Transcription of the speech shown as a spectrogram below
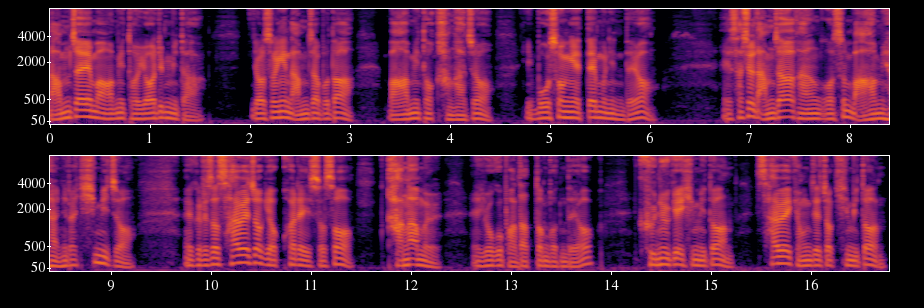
남자의 마음이 더 여립니다. 여성이 남자보다 마음이 더 강하죠. 이 모성애 때문인데요. 예, 사실 남자가 강한 것은 마음이 아니라 힘이죠. 예, 그래서 사회적 역할에 있어서 강함을 요구받았던 건데요. 근육의 힘이던 사회 경제적 힘이던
